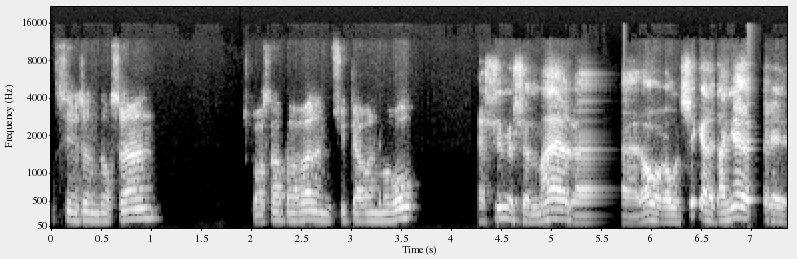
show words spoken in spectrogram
Merci, M. Anderson. Je passerai la parole à M. Carole Moreau. Merci, M. le maire. Euh, Alors, on sait qu'à la dernière euh,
